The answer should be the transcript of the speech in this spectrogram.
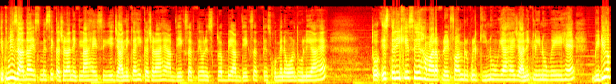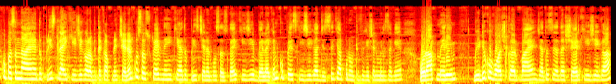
कितनी ज़्यादा इसमें से कचरा निकला है, इस ये जाली का ही कचरा है, आप देख सकते हैं और स्क्रब भी आप देख सकते हैं, इसको मैंने और धो लिया है। तो इस तरीके से हमारा प्लेटफॉर्म बिल्कुल क्लीन हो गया है, जाली क्लीन हो गई है। वीडियो आपको पसंद आया है तो प्लीज़ लाइक कीजिएगा और अभी तक आपने चैनल को सब्सक्राइब नहीं किया तो प्लीज़ चैनल को सब्सक्राइब कीजिए, बेल आइकन को प्रेस कीजिएगा जिससे कि आपको नोटिफिकेशन मिल सके और आप मेरे वीडियो को वॉच कर पाएँ। ज़्यादा से ज़्यादा शेयर कीजिएगा।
